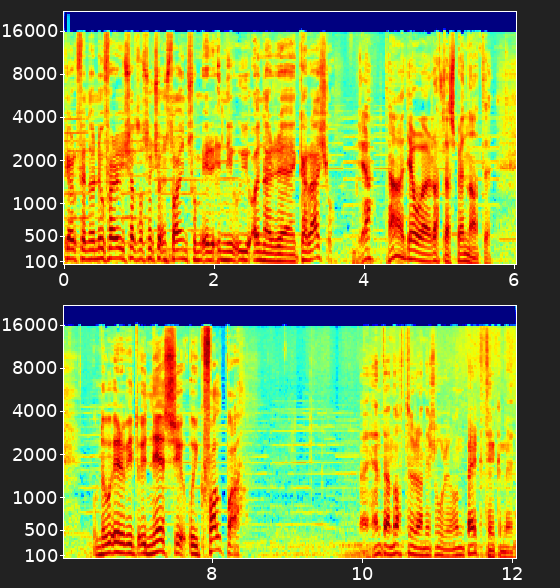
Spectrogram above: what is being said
Bjørk finner nu för kött så en stein som är inne i en garage. Ja, det var rätt spännande. Och nu är vi i Nesi och i Kvalpa Henta naturen i sjore, hon bergteker med.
